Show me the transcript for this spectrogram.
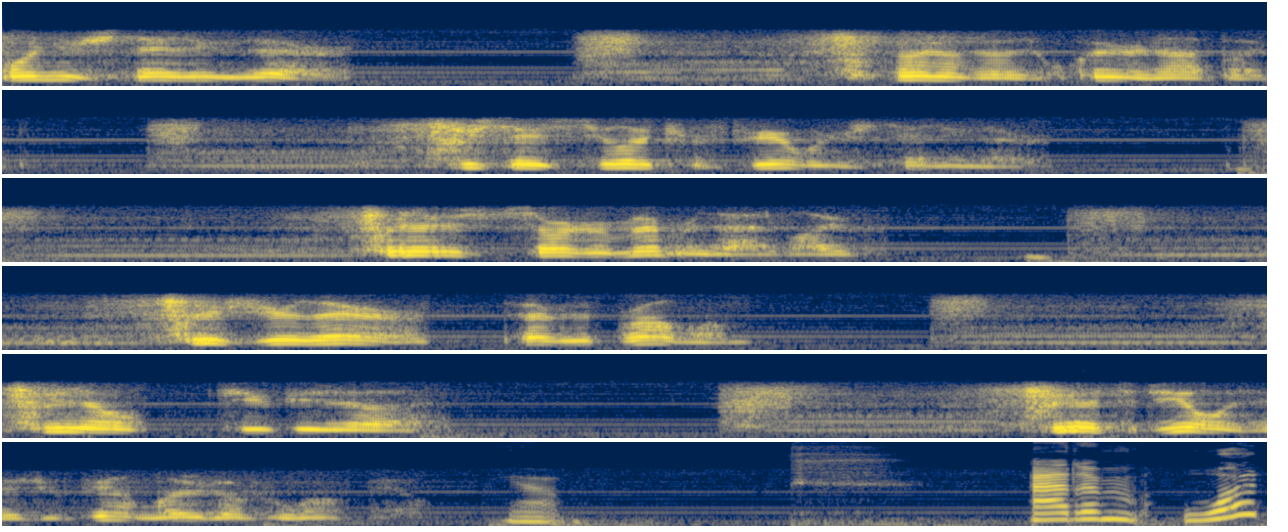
When you're standing there, I don't know if that was clear or not, but says it's too late for fear when you're standing there. And I started to remember that, like, if you're there having the problem, you know, you could, uh, you have to deal with it. You can't let it overwhelm you. Yeah. Adam, what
